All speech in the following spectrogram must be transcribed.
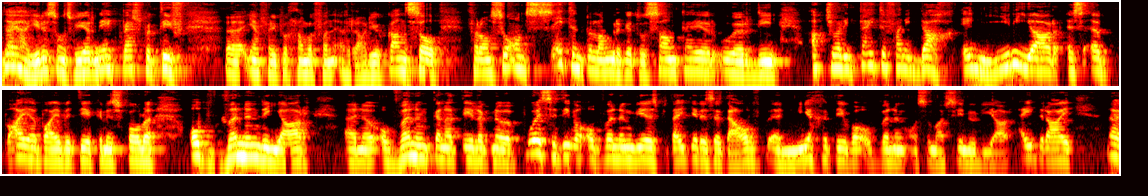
Nou ja, hier is ons weer net perspektief uh een van die programme van Radio Kansel vir ons so ontsettend belangrik het ons saamkuier oor die aktualiteite van die dag. En hierdie jaar is 'n baie baie betekenisvolle opwindende jaar. En nou opwinding kan natuurlik nou 'n positiewe opwinding wees. Partykeer is dit half 'n negatiewe opwinding. Ons moet maar sien hoe die jaar uitdraai Nou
